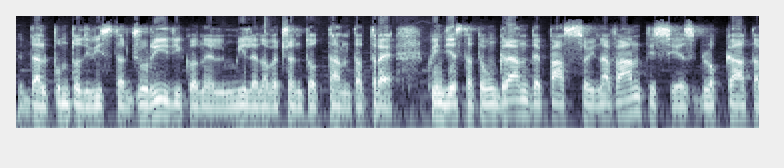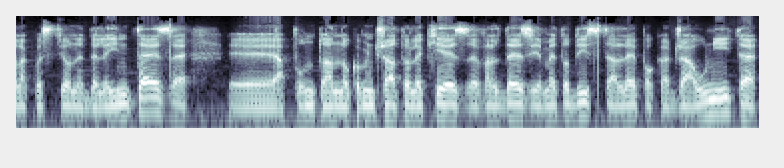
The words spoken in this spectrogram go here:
dal punto di vista giuridico nel 1983, quindi è stato un grande passo in avanti, si è sbloccata la questione delle intese eh, appunto hanno cominciato le chiese valdesi e metodiste all'epoca già unite,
